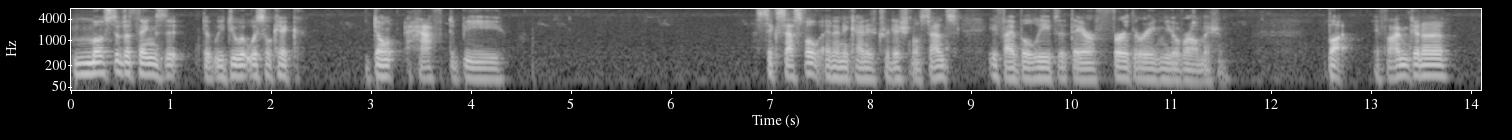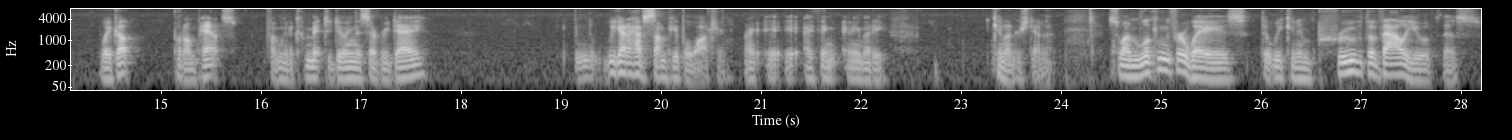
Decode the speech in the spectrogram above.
most of the things that, that we do at Whistlekick don't have to be successful in any kind of traditional sense if I believe that they are furthering the overall mission. But if I'm gonna wake up, put on pants, if I'm gonna commit to doing this every day, we got to have some people watching, right? I, I think anybody can understand that. So I'm looking for ways that we can improve the value of this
